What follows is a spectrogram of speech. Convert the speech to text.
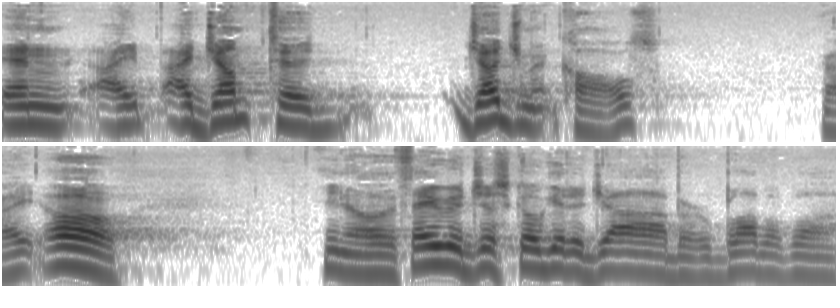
and I I jump to judgment calls, right? Oh, you know, if they would just go get a job or blah blah blah.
